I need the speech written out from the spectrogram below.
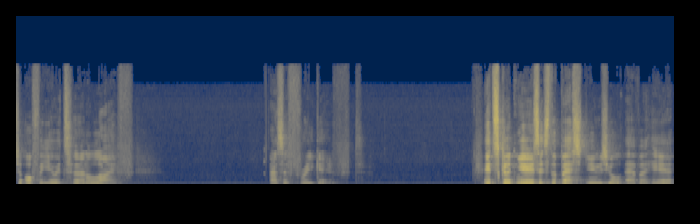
To offer you eternal life as a free gift. It's good news. It's the best news you'll ever hear.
